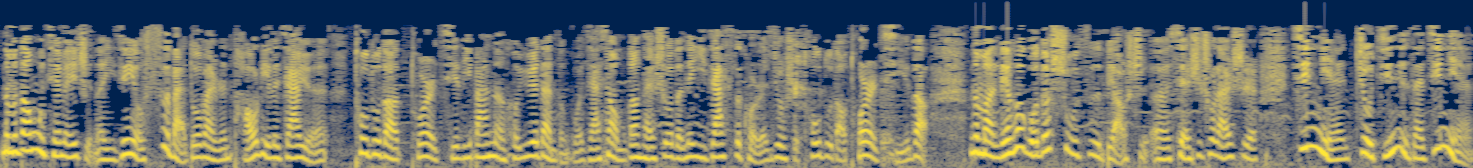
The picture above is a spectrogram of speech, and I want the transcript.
那么到目前为止呢，已经有四百多万人逃离了家园，偷渡到土耳其、黎巴嫩和约旦等国家。像我们刚才说的那一家四口人，就是偷渡到土耳其的。那么联合国的数字表示，呃，显示出来是今年就仅仅在今年，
